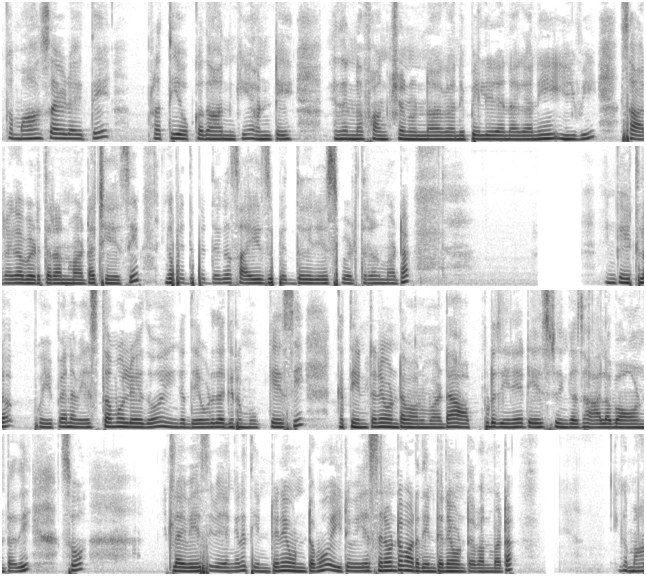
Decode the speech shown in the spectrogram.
ఇంకా మా సైడ్ అయితే ప్రతి ఒక్కదానికి అంటే ఏదైనా ఫంక్షన్ ఉన్నా కానీ పెళ్ళిళ్ళైనా కానీ ఇవి సారగా పెడతారనమాట చేసి. ఇంకా పెద్ద పెద్దగా సైజు పెద్దగా చేసి పెడతారనమాట ఇంకా ఇట్లా పొయ్యి పైన వేస్తామో లేదో ఇంకా దేవుడి దగ్గర మొక్కేసి ఇంకా తింటూనే ఉంటాం అనమాట అప్పుడు తినే టేస్ట్ ఇంకా చాలా బాగుంటుంది. సో ఇట్లా వేసి వేయగానే తింటూనే ఉంటాము. ఇటు వేస్తూనే ఉంటాం అటు తింటూనే ఉంటాం అనమాట ఇంకా మా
